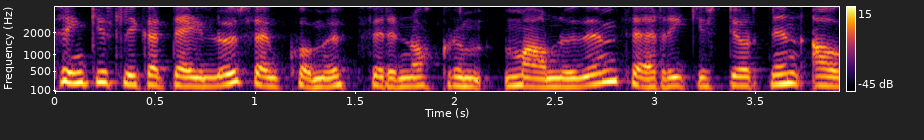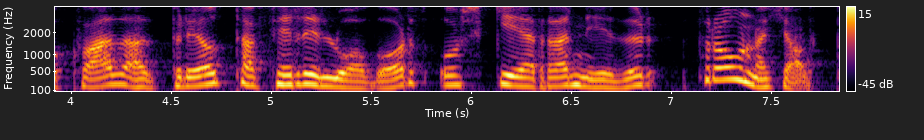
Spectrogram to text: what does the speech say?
tengis líka deilu sem kom upp fyrir nokkrum mánuðum þegar ríkistjórnin ákvað að brjóta fyrri lofórð og skera niður þrónahjálp,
